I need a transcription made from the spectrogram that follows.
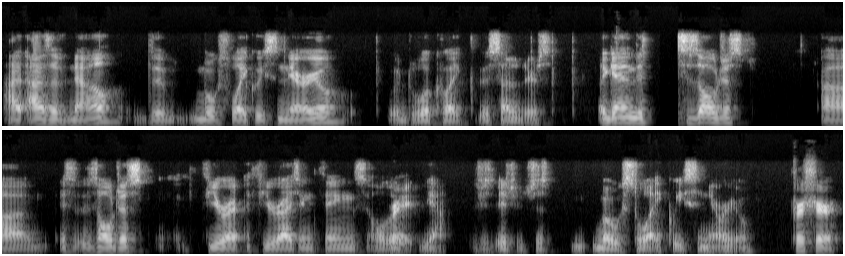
as of now, the most likely scenario would look like the senators. Again, this, is all just uh, it's, it's, all just theori- theorizing things. Although, right. yeah, it's just, it's just most likely scenario for sure.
